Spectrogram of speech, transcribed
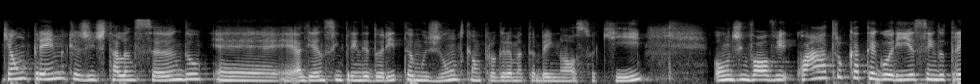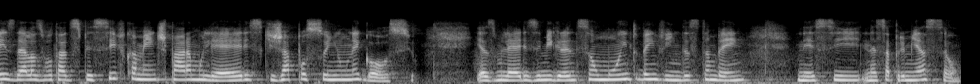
que é um prêmio que a gente está lançando, é, Aliança Empreendedora e Tamo Junto, que é um programa também nosso aqui, onde envolve quatro categorias, sendo três delas voltadas especificamente para mulheres que já possuem um negócio. E as mulheres imigrantes são muito bem-vindas também nesse, nessa premiação.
